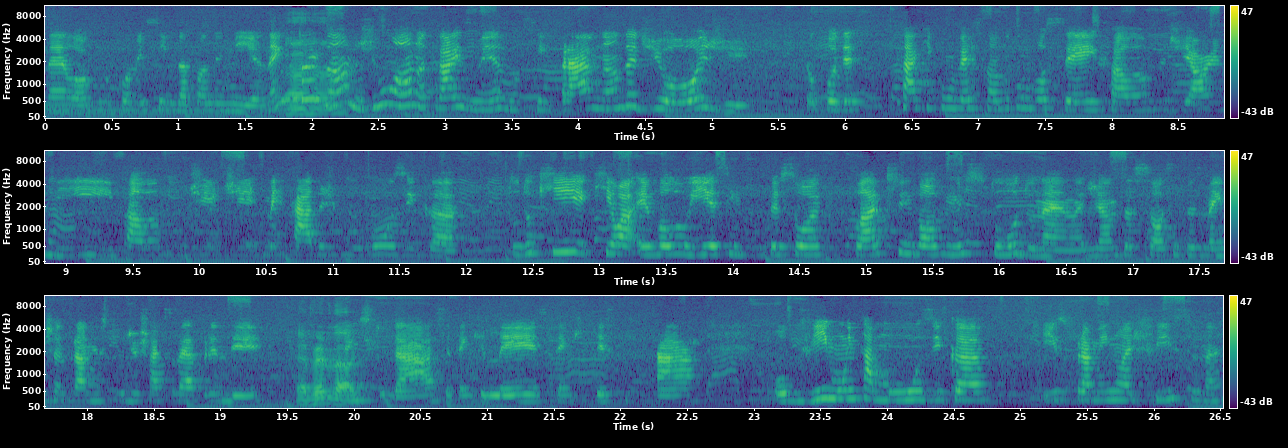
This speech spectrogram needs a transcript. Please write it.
né? Logo no comecinho da pandemia. Nem de dois anos, de um ano atrás mesmo, assim, pra Ananda de hoje, eu poder estar aqui conversando com você e falando de R&B, falando de, de mercado de música, tudo que, que eu evoluí, assim, como pessoa, claro que isso envolve muito estudo, né? Não adianta só simplesmente entrar no estúdio e achar que você vai aprender. É Você tem que verdade. estudar, você tem que ler, você tem que pesquisar, ouvir muita música. Isso para mim não é difícil, né?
